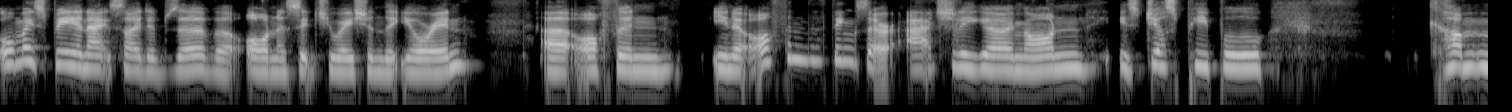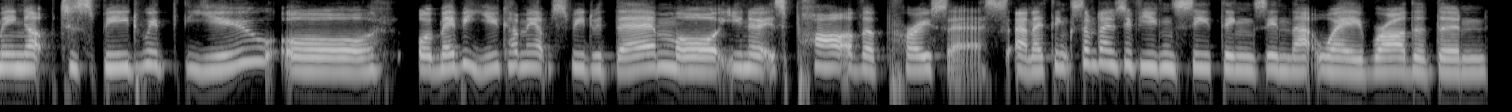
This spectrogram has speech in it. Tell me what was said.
almost be an outside observer on a situation that you're in. Uh, often, you know, often the things that are actually going on is just people coming up to speed with you or or maybe you coming up to speed with them or you know it's part of a process and i think sometimes if you can see things in that way rather than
